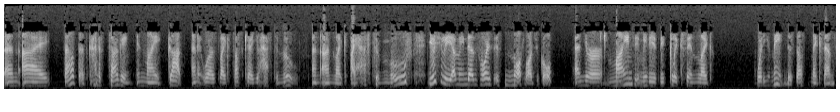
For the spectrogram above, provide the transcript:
and I felt that kind of tugging in my gut. And it was like, Saskia, you have to move and I'm like, I have to move. Usually, I mean, that voice is not logical, and your mind immediately clicks in like, what do you mean? This doesn't make sense.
